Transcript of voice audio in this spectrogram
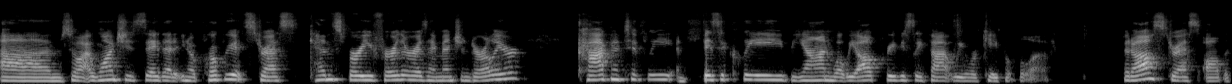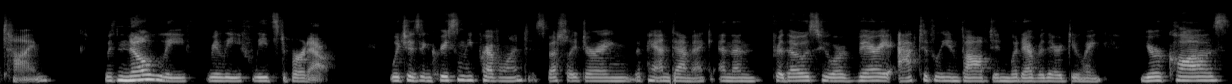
Um, so i want you to say that you know appropriate stress can spur you further as i mentioned earlier cognitively and physically beyond what we all previously thought we were capable of. But all stress all the time with no relief, relief leads to burnout, which is increasingly prevalent, especially during the pandemic. And then for those who are very actively involved in whatever they're doing, your cause,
